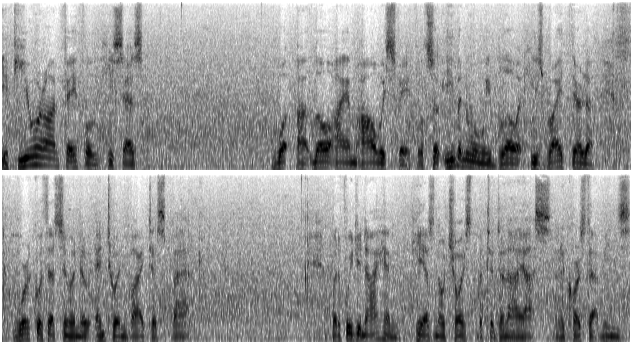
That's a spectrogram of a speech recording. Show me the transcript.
If you are unfaithful, he says, uh, lo, I am always faithful. So even when we blow it, He's right there to work with us and, to invite us back. But if we deny Him, He has no choice but to deny us. And of course, that means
